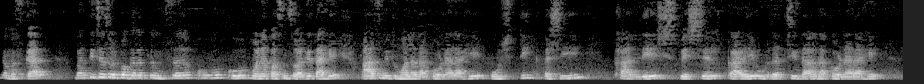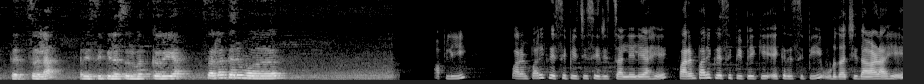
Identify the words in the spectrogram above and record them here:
नमस्कार. भारतीच्या स्वयंपाकघरात तुमचं खूप खूप मनापासून स्वागत आहे. आज मी तुम्हाला दाखवणार आहे पौष्टिक अशी खानदेश स्पेशल काळी उडदाची डाळ दाखवणार आहे. तर चला रेसिपीला सुरुवात करूया. चला तर मग. आपली पारंपरिक रेसिपीची सिरीज चाललेली आहे. पारंपरिक रेसिपीपैकी एक रेसिपी उडदाची डाळ आहे.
